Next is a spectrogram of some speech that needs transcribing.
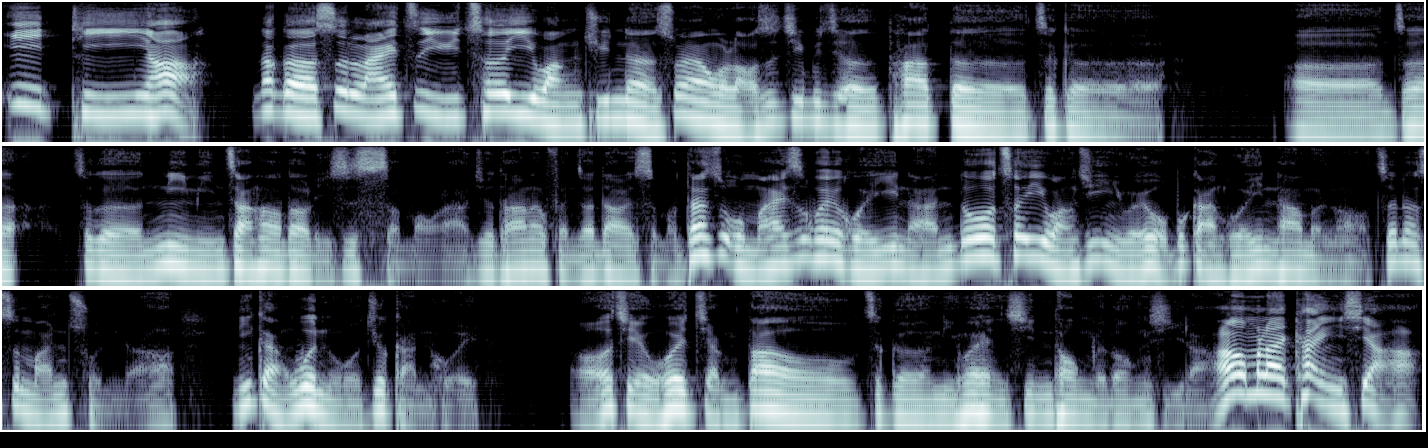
一题啊。那个是来自于车翼网军的，虽然我老是记不得他的这个呃，这这个匿名账号到底是什么啦，就他那粉钻到底什么，但是我们还是会回应的。很多侧翼网军以为我不敢回应他们哦，真的是蛮蠢的啊！你敢问我就敢回，而且我会讲到这个你会很心痛的东西啦。好，我们来看一下啊。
